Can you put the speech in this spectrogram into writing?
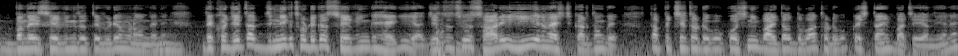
ਬੰਦੇ ਸੇਵਿੰਗ ਦੇ ਉੱਤੇ ਵੀਡੀਓ ਬਣਾਉਂਦੇ ਨੇ। ਦੇਖੋ ਜੇ ਤਾਂ ਜਿੰਨੀ ਕੁ ਤੁਹਾਡੇ ਕੋਲ ਸੇਵਿੰਗ ਹੈਗੀ ਆ ਜੇ ਤੁਸੀਂ ਉਹ ਸਾਰੀ ਹੀ ਇਨਵੈਸਟ ਕਰ ਦੋਗੇ ਤਾਂ ਪਿੱਛੇ ਤੁਹਾਡੇ ਕੋਲ ਕੁਝ ਨਹੀਂ ਬਚਦਾ ਉਸ ਤੋਂ ਬਾਅਦ ਤੁਹਾਡੇ ਕੋਲ ਕਿਸ਼ਤਾਂ ਹੀ ਬਚ ਜਾਂਦੀਆਂ ਨੇ।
